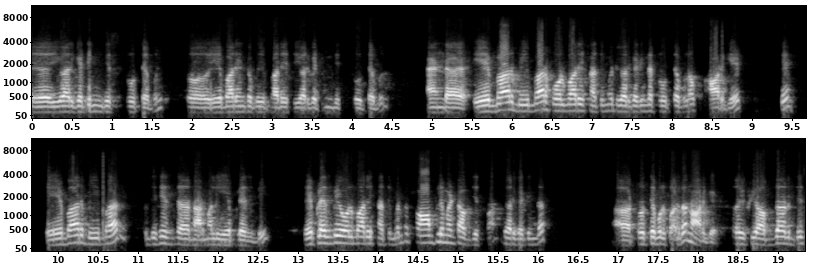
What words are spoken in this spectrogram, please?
uh, you are getting this truth table. So a bar into b bar is you are getting this truth table. And uh, a bar b bar whole bar is nothing but you are getting the truth table of or gate a bar b bar this is uh, normally a plus b. A plus b whole bar is nothing but the complement of this one. You are getting the uh, truth table for the NOR gate. So if you observe this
